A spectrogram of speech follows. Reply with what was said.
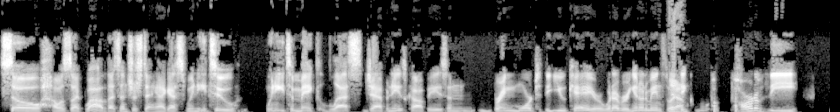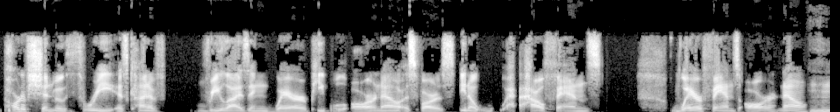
So I was like, "Wow, that's interesting. I guess we need to we need to make less Japanese copies and bring more to the UK or whatever." You know what I mean? So Yeah. I think part of the part of Shenmue three is kind of realizing where people are now as far as you know how fans where fans are now hmm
